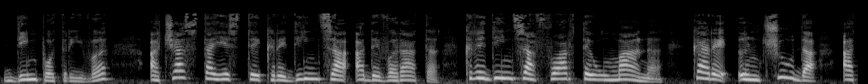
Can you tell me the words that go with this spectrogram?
din potrivă, aceasta este credința adevărată, credința foarte umană, care, în ciuda a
